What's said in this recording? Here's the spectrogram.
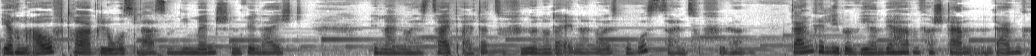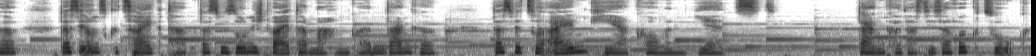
ihren Auftrag loslassen, die Menschen vielleicht in ein neues Zeitalter zu führen oder in ein neues Bewusstsein zu führen. Danke, liebe Viren, wir haben verstanden. Danke, dass ihr uns gezeigt habt, dass wir so nicht weitermachen können. Danke, dass wir zur Einkehr kommen jetzt. Danke, dass dieser Rückzug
